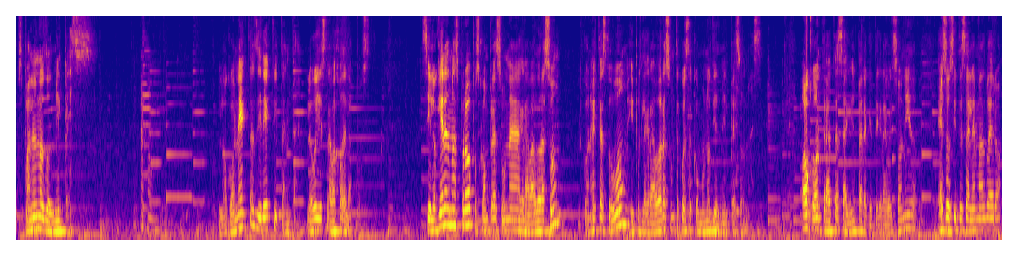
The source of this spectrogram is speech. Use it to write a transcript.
pues ponle unos dos mil pesos. Ajá. Lo conectas directo y tan tan. Luego ya es trabajo de la post. Si lo quieres más pro, pues compras una grabadora Zoom, conectas tu boom y pues la grabadora Zoom te cuesta como unos 10 mil pesos más. O contratas a alguien para que te grabe el sonido. Eso sí te sale más baro,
